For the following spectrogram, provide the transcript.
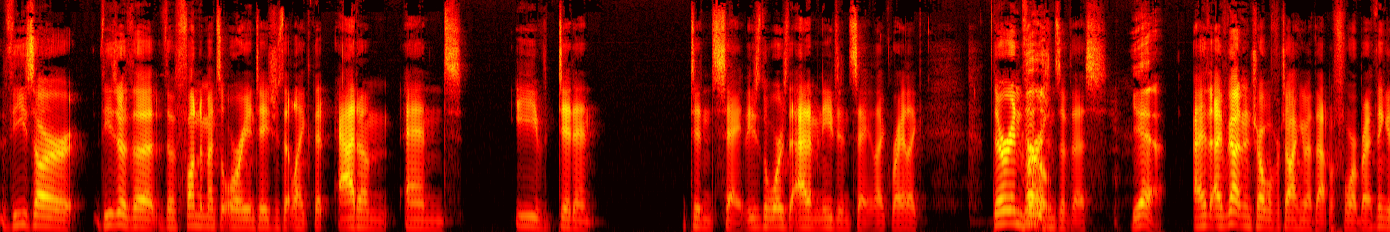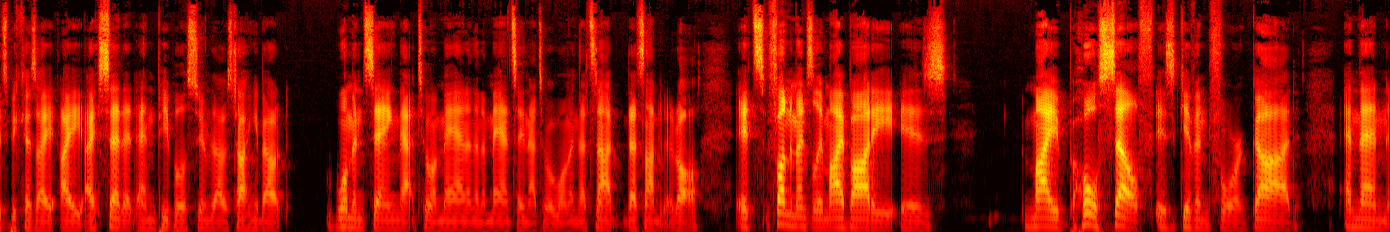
These are these are the the fundamental orientations that like that Adam and Eve didn't didn't say. These are the words that Adam and Eve didn't say. Like right, like there are No. inversions of this. Yeah. I, I've gotten in trouble for talking about that before, but I think it's because I, I, I said it and people assumed I was talking about woman saying that to a man and then a man saying that to a woman. That's not that's not it at all. It's fundamentally my body is my whole self is given for God, and then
